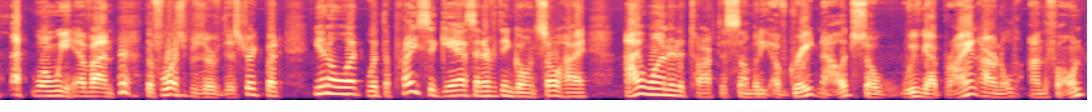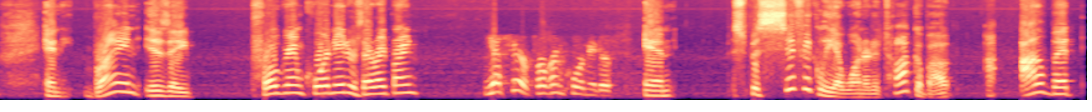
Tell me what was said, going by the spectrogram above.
when we have on the Forest Preserve District, but you know what? With the price of gas and everything going so high, I wanted to talk to somebody of great knowledge. So we've got Brian Arnold on the phone, and Brian is a program coordinator. Is that right, Brian? Yes, sir. Program coordinator. And specifically, I wanted to talk about. I- I'll bet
